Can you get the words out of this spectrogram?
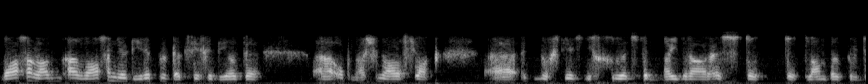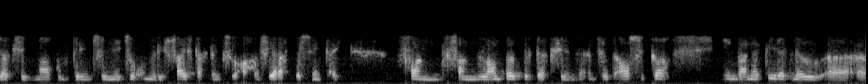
Waarvan land, uh, waarvan jou diereproduksie gedeelte uh op nasionale vlak uh nog steeds die grootste bydraer is tot tot landbouproduksie. Maak omtrent so net so onder die 50 dink so 48% uit van van landbouproduksie in, Suid-Afrika. En dan natuurlik nou uh, uh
